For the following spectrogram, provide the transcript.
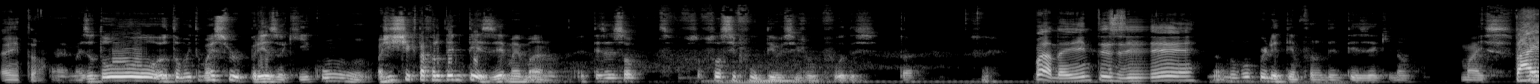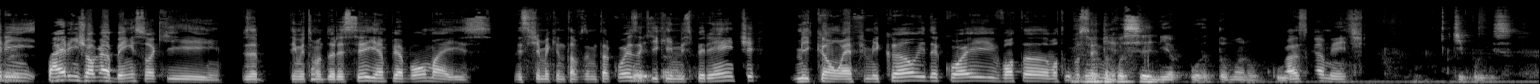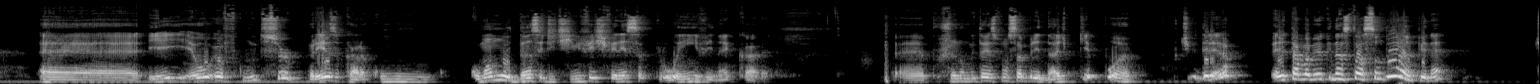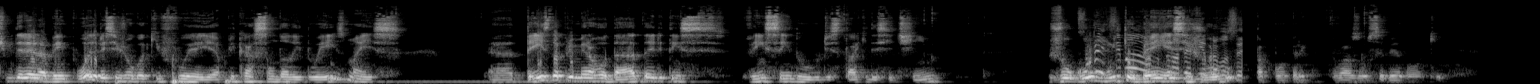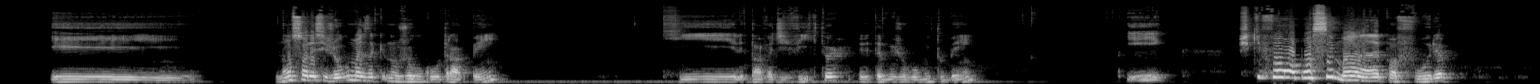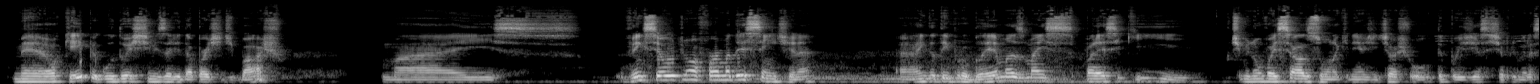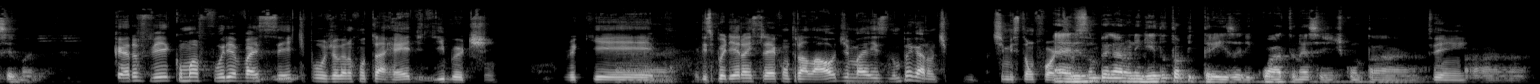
É, então. É, mas eu tô, eu tô muito mais surpreso aqui com. A gente tinha que estar tá falando da NTZ, mas, mano, NTZ só, só, só se fudeu esse jogo, foda-se tá? Mano, a NTZ. Não, não vou perder tempo falando da NTZ aqui, não. Mas. Tyren, Tyren joga bem, só que tem muito amadurecer. Yamp é bom, mas nesse time aqui não tá fazendo muita coisa. Coitado. Kiki inexperiente. Micão F Micão e Decoy volta, volta pro Oceania. Volta pro Oceania, porra, tomando cu. Basicamente. Tipo isso. É... E eu, eu fico muito surpreso, cara, com como a mudança de time fez diferença pro Envy, né, cara? é, puxando muita responsabilidade, porque, porra, o time dele era, ele tava meio que na situação do Amp, né? O time dele era bem podre. Esse jogo aqui foi a aplicação da lei do ex, mas desde a primeira rodada ele tem, vem sendo o destaque desse time. Jogou muito bem esse jogo. Tá, pô, peraí, vazou o CBLOL aqui. E não só nesse jogo, mas no jogo contra a PEN, que ele tava de Victor, ele também jogou muito bem. E acho que foi uma boa semana né, pra Fúria. É, ok, pegou dois times ali da parte de baixo, mas venceu de uma forma decente, né? Ainda tem problemas, mas parece que o time não vai ser a zona que nem a gente achou depois de assistir a primeira semana. Quero ver como a Fúria vai ser, tipo, jogando contra a Red, Liberty. Porque é... eles perderam a estreia contra a Loud, mas não pegaram, tipo, times tão fortes. É, eles assim. não pegaram ninguém do top 3 ali, 4, né? Se a gente contar Sim. A,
